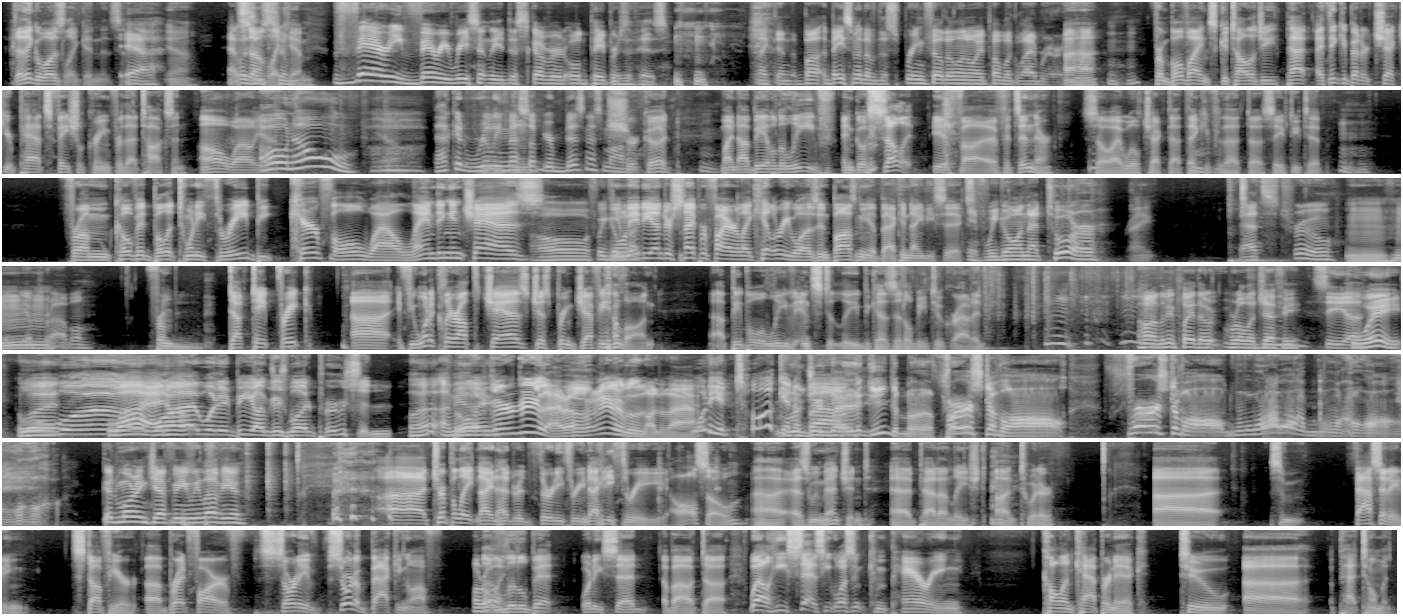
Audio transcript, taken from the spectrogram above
I think it was Lincoln that said. Yeah. yeah. That was sounds like him. Very, very recently discovered old papers of his. like in the basement of the Springfield, Illinois Public Library. Uh huh. Mm-hmm. From bovine scatology, Pat. I think you better check your Pat's facial cream for that toxin. Oh wow, yeah. Oh no, that could really mess up your business model. Mm-hmm. Sure could. Hmm. Might not be able to leave and go sell it if uh, if it's in there. So I will check that. Thank you for that uh, safety tip. Mm-hmm. From COVID Bullet 23, be careful while landing in Chaz. Oh, if we go you on may a- be under sniper fire like Hillary was in Bosnia back in 96. If we go on that tour, right. That's true. Mm-hmm. Could be a problem. From Duct Tape Freak, uh, if you want to clear out the Chaz, just bring Jeffy along. Uh, people will leave instantly because it'll be too crowded. Hold on, let me play the role of Jeffy. See, uh, Wait, what? Why? Why? I Why don't. would it be? I'm just one person. What? I mean, like, what are you talking about? First of all, first of all, Good morning, Jeffy. We love you. Uh, Triple eight nine hundred thirty three ninety three. Also, uh, as we mentioned, at Pat Unleashed on Twitter. Uh, some fascinating stuff here. Uh, Brett Favre sort of sort of backing off Oh, really? a little bit what he said about. Uh, well, he says he wasn't comparing Colin Kaepernick to uh, Pat Tillman.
